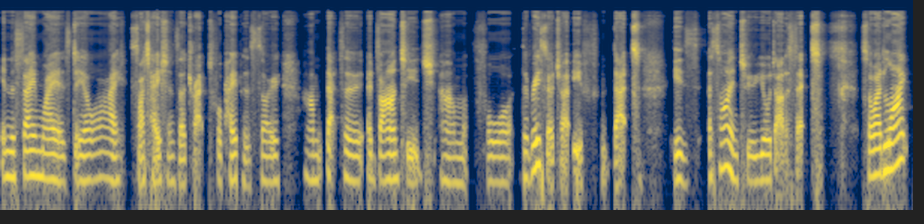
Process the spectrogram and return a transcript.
in the same way as DOI citations are tracked for papers. So um, that's an advantage um, for the researcher if that is assigned to your dataset. So I'd like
